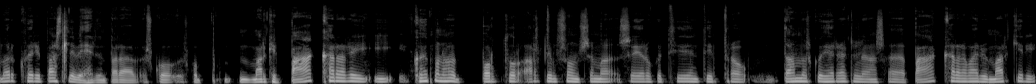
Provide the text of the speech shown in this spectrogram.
mörg hverju basli. Við heyrðum bara sko, sko margir bakarar í, í Kaupanhof, Borgtór Argrímsson sem segir okkur tíðindi frá Danmörku hér reglulega, hann sagði að bakarar væri margir í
